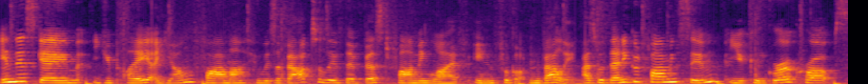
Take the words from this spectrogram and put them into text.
In this game, you play a young farmer who is about to live their best farming life in Forgotten Valley. As with any good farming sim, you can grow crops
